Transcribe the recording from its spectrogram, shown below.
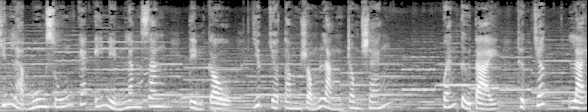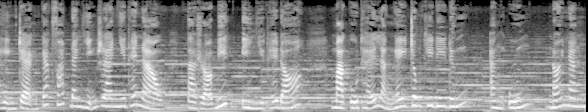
chính là buông xuống các ý niệm lăng xăng, tìm cầu, giúp cho tâm rỗng lặng trong sáng. Quán tự tại, thực chất là hiện trạng các pháp đang diễn ra như thế nào, ta rõ biết y như thế đó. Mà cụ thể là ngay trong khi đi đứng, ăn uống, nói năng,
